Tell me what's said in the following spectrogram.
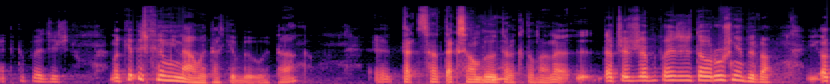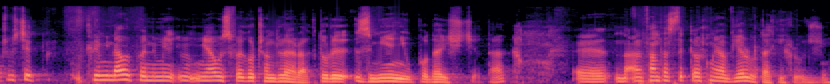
jak to powiedzieć, no kiedyś kryminały takie były, tak? E, Tak, tak samo były traktowane. E, Znaczy, żeby powiedzieć, że to różnie bywa. I oczywiście kryminały miały swojego Chandlera, który zmienił podejście, tak? No ale fantastyka już miała wielu takich ludzi.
